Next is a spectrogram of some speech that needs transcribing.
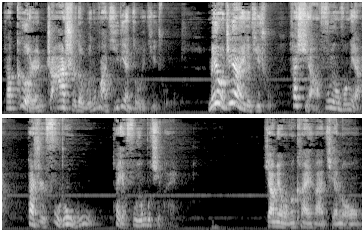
他个人扎实的文化积淀作为基础。没有这样一个基础，他想附庸风雅，但是腹中无物，他也附庸不起来。下面我们看一看乾隆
